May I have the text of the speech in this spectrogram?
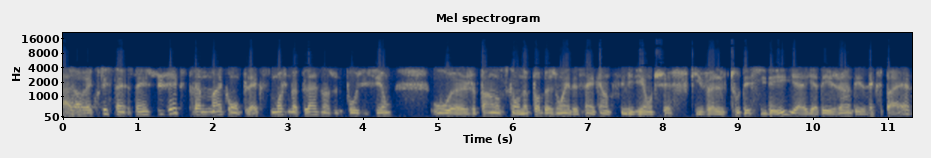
Alors, écoutez, c'est un, sujet extrêmement complexe. Moi, je me place dans une position où euh, je pense qu'on n'a pas besoin de 56 millions de chefs qui veulent tout décider. Il y a, il y a des gens, des experts,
